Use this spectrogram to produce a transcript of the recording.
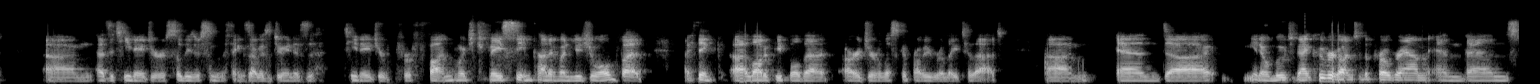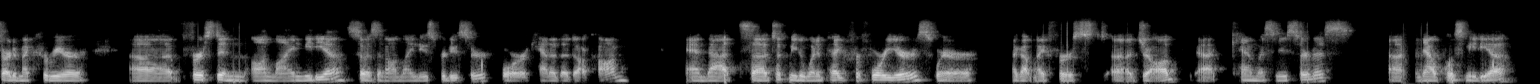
um, as a teenager. So these are some of the things I was doing as a teenager for fun, which may seem kind of unusual, but I think a lot of people that are journalists could probably relate to that. Um, and uh, you know, moved to Vancouver, got into the program, and then started my career uh, first in online media, so as an online news producer for Canada.com, and that uh, took me to Winnipeg for four years, where I got my first uh, job at CanWest News Service, uh, now Postmedia,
